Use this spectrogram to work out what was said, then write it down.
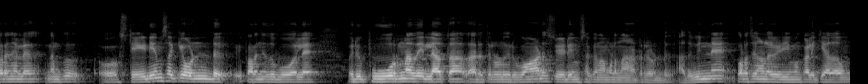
പറഞ്ഞ പോലെ നമുക്ക് സ്റ്റേഡിയംസ് ഒക്കെ ഉണ്ട്. ഈ പറഞ്ഞതുപോലെ ഒരു പൂർണത ഇല്ലാത്ത തരത്തിലുള്ള ഒരുപാട് സ്റ്റേഡിയംസ് ഒക്കെ നമ്മുടെ നാട്ടിലുണ്ട്. അത് പിന്നെ കുറച്ച് നാൾ കഴിയുമ്പോൾ കളിക്കാതാവും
